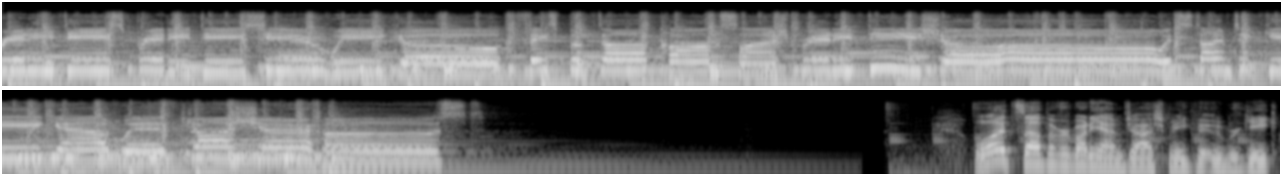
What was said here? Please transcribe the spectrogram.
Pretty Dees, Pretty Dees, here we go. Facebook.com slash Pretty D Show. It's time to geek out with Josh, your host. What's up, everybody? I'm Josh Meek, the Uber Geek.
